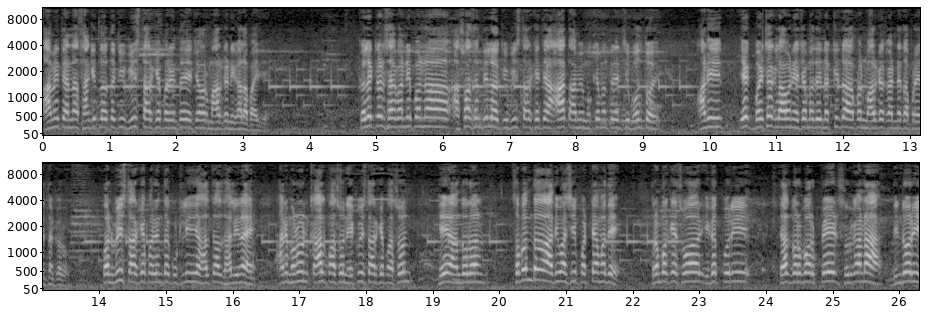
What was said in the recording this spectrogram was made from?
आम्ही त्यांना सांगितलं होतं की वीस तारखेपर्यंत याच्यावर मार्ग निघाला पाहिजे. कलेक्टर साहेबांनी पण आश्वासन दिलं की वीस तारखेच्या आत आम्ही मुख्यमंत्र्यांशी बोलतोय आणि एक बैठक लावून याच्यामध्ये नक्कीच आपण मार्ग काढण्याचा प्रयत्न करू. पण वीस तारखेपर्यंत कुठलीही हालचाल झाली नाही आणि म्हणून कालपासून एकवीस तारखेपासून हे आंदोलन सबंध आदिवासी पट्ट्यामध्ये त्र्यंबकेश्वर इगतपुरी त्याचबरोबर पेठ सुरगाणा दिंडोरी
